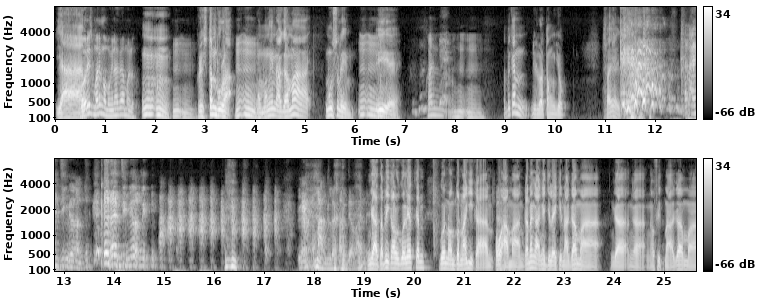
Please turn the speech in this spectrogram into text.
ya Boris kemarin ngomongin agama loh. Mm Kristen pula -mm. ngomongin agama Muslim Mm-mm. iya Kan. mm-mm. Tapi kan di luar tanggung jawab saya itu. Kan anjing orang. Kan anjing orang nih. Ya emang di luar tanggung jawab Anda. Enggak, tapi kalau gue lihat kan gue nonton lagi kan, oh aman, karena nggak ngejelekin agama, nggak nggak ngefitnah agama.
